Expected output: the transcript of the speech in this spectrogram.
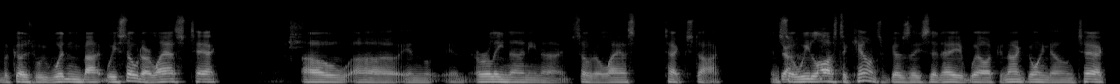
because we wouldn't buy. We sold our last tech oh, uh, in, in early 99. So the last tech stock. And yeah. so we lost accounts because they said, hey, well, if you're not going to own tech,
